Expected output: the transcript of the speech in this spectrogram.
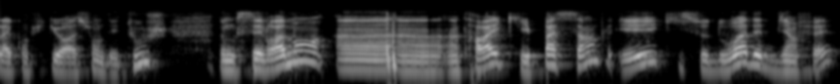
la configuration des touches. Donc, c'est vraiment un, un, travail qui est pas simple et qui se doit d'être bien fait.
